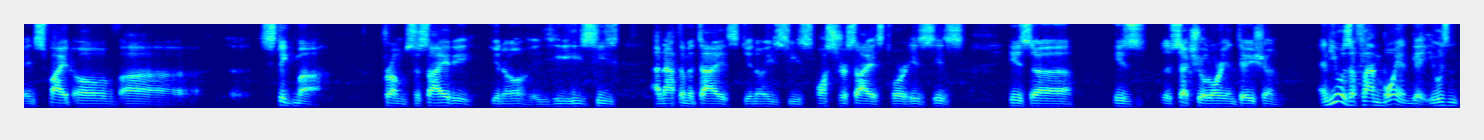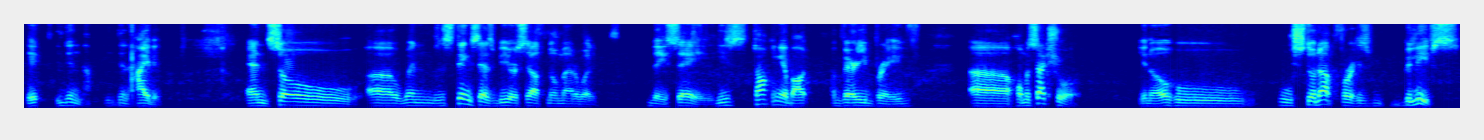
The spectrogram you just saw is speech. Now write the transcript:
in spite of uh, stigma from society, you know, he's he's anathematized, you know, he's he's ostracized for his his his uh, his sexual orientation, and he was a flamboyant gay. He wasn't. He didn't. He didn't hide it. And so uh, when Sting says "Be yourself, no matter what they say," he's talking about a very brave uh, homosexual, you know, who who stood up for his beliefs,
